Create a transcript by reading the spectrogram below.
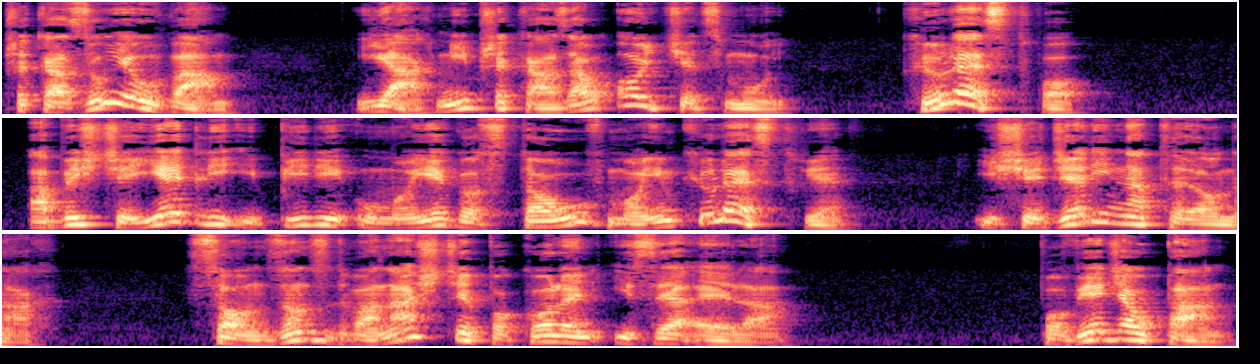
Przekazuję wam, jak mi przekazał ojciec mój, królestwo, abyście jedli i pili u mojego stołu w moim królestwie i siedzieli na tronach, sądząc dwanaście pokoleń Izraela. Powiedział Pan,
